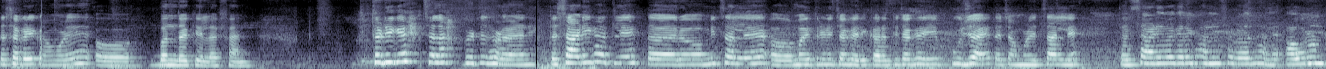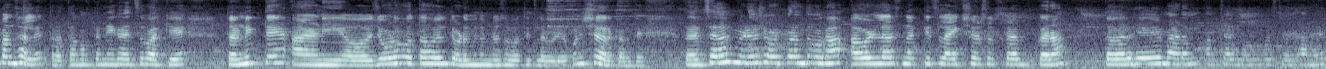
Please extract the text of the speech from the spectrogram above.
तर सगळे त्यामुळे बंद केला फॅन तर ठीक आहे चला भेटते थोड्या वेळाने. तर साडी घातली तर मी चालले मैत्रिणीच्या घरी. कारण तिच्या घरी पूजा आहे त्याच्यामुळे चालले. तर साडी वगैरे घालून सगळं झालं. आवरून पण झाले तर आता फक्त निघायचं बाकी आहे. तर निघते आणि जेवढं होता होईल तेवढं मी तुमच्यासोबत तिथला व्हिडिओ पण शेअर करते. तर चला व्हिडिओ शेवटपर्यंत बघा. आवडल्यास नक्कीच लाईक शेअर सबस्क्राईब करा. तर हे मॅडम आमच्या घेऊन बसलेले आहेत.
